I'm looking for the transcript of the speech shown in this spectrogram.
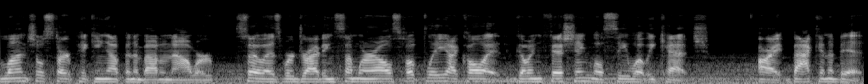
Lunch will start picking up in about an hour. So as we're driving somewhere else, hopefully I call it going fishing, we'll see what we catch. All right, back in a bit.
